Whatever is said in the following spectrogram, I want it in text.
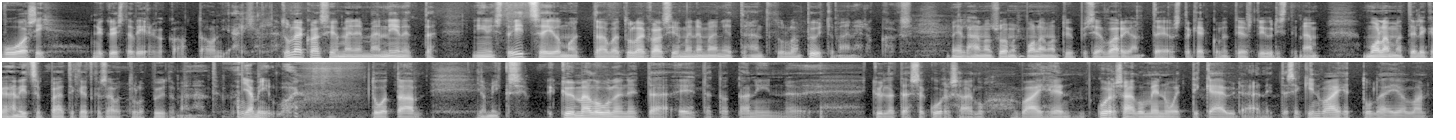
vuosi nykyistä virkakautta on jäljellä. Tuleeko asia menemään niin, että Niinistö itse ilmoittaa vai tuleeko asia menemään niin, että häntä tullaan pyytämään ehdokkaaksi? Meillähän on Suomessa molemmat tyyppisiä variantteja, joista Kekkonen tietysti yhdisti nämä molemmat, eli hän itse päätti, ketkä saavat tulla pyytämään häntä. Ja milloin? Tuota, ja miksi? Kyllä mä luulen, että, että tota niin, kyllä tässä kursailuvaiheen, kursailumenuetti käydään, että sekin vaihe tulee, jolloin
